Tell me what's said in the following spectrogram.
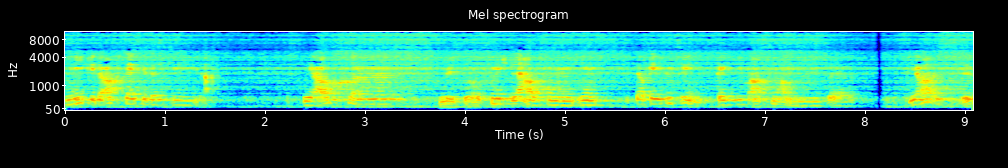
nie gedacht hätte, dass die, dass die auch äh, mitlaufen. nicht laufen und, und dagegen sind, gegen die Maßnahmen. Und, äh, ja, es, es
